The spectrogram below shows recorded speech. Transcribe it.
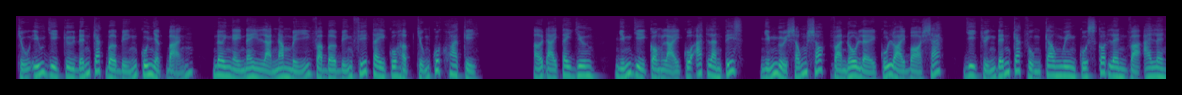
chủ yếu di cư đến các bờ biển của Nhật Bản, nơi ngày nay là Nam Mỹ và bờ biển phía Tây của Hợp chủng quốc Hoa Kỳ. Ở Đại Tây Dương, những gì còn lại của Atlantis, những người sống sót và nô lệ của loài bò sát, di chuyển đến các vùng cao nguyên của Scotland và Ireland.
